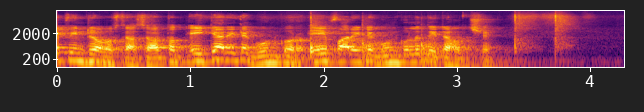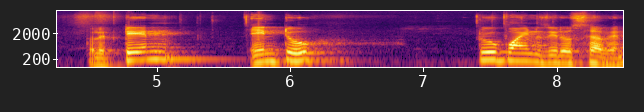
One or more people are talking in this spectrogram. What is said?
এফ ইন্টু অবস্থা আছে? অর্থাৎ এইটা আর এটা গুণ করো এফ আর এটা গুণ করলে তো এটা হচ্ছে। তাহলে ten into two point zero seven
